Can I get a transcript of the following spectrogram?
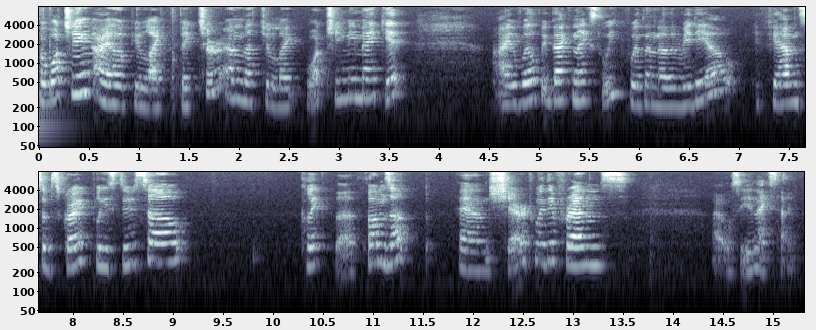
For watching. I hope you liked the picture and that you like watching me make it. I will be back next week with another video. If you haven't subscribed, please do so. Click the thumbs up and share it with your friends. I will see you next time.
